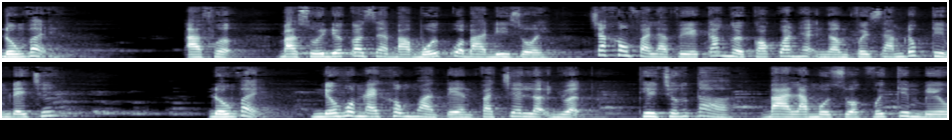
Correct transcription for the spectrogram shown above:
Đúng vậy. A Phượng, bà suối đứa con rẻ bảo bối của bà đi rồi. Chắc không phải là vì các người có quan hệ ngầm với giám đốc Kim đấy chứ. Đúng vậy. Nếu hôm nay không hoàn tiền và chia lợi nhuận thì chứng tỏ bà là một ruột với Kim Bill.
